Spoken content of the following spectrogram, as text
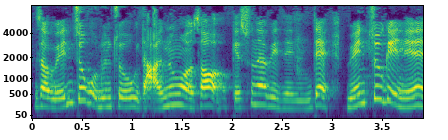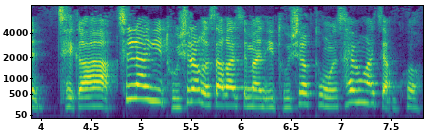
그래서 왼쪽 오른쪽 나누어서 이렇게 수납이 되는데 왼쪽에는 제가 신랑이 도시락을 싸가지만 이 도시락통을 사용하지 않고요.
